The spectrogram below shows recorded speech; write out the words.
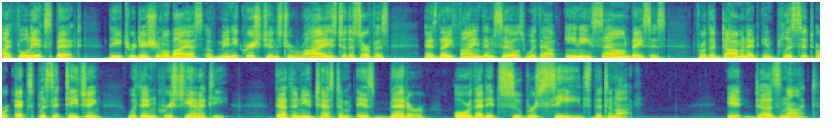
I fully expect the traditional bias of many Christians to rise to the surface as they find themselves without any sound basis for the dominant implicit or explicit teaching within Christianity that the New Testament is better or that it supersedes the Tanakh. It does not,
